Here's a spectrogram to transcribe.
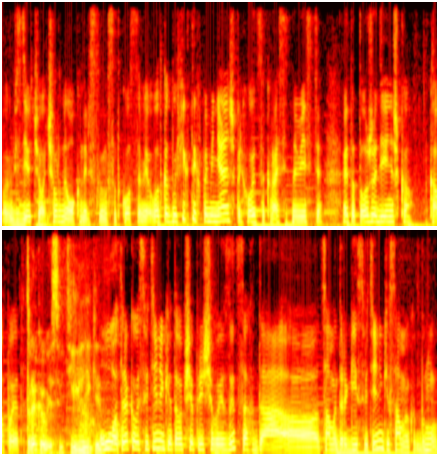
везде черные окна рисуем с откосами. Вот как бы фиг ты их поменяешь, приходится красить на месте. Это тоже денежка капает. Трековые светильники. О, трековые светильники это вообще притча во языцах, да. Э, самые дорогие светильники, самые, как бы, ну,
